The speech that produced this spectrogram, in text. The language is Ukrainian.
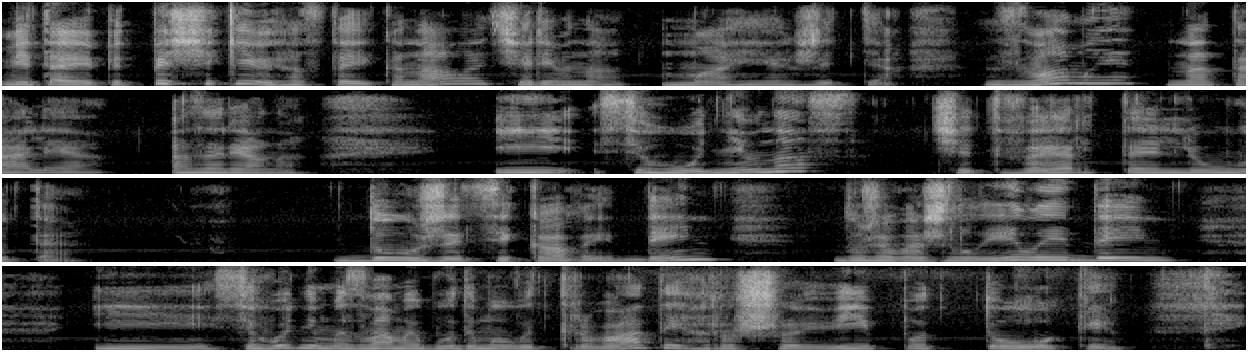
Вітаю підписчиків і гостей канала Чарівна Магія життя. З вами Наталія Азаряна. І сьогодні в нас 4 люте. Дуже цікавий день, дуже важливий день. І сьогодні ми з вами будемо відкривати грошові потоки.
